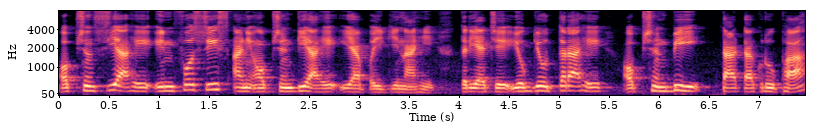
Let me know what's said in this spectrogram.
ऑप्शन सी आहे इन्फोसिस आणि ऑप्शन डी आहे यापैकी नाही. तर याचे योग्य उत्तर आहे ऑप्शन बी टाटा ग्रुप हा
